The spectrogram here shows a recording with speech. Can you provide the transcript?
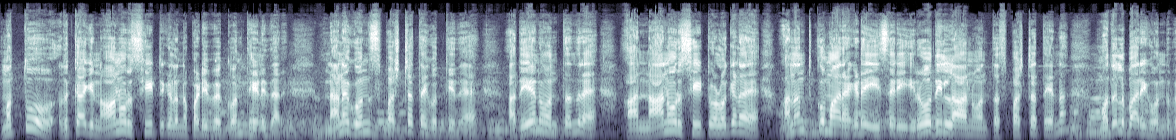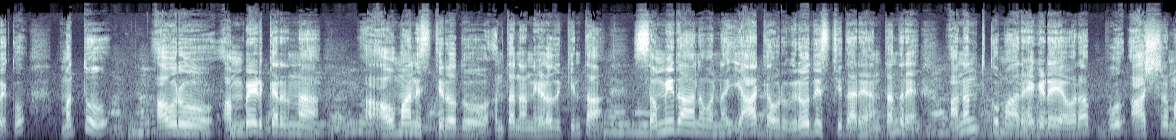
ಮತ್ತು ಅದಕ್ಕಾಗಿ ನಾನ್ನೂರು ಸೀಟ್ಗಳನ್ನು ಪಡಿಬೇಕು ಅಂತ ಹೇಳಿದ್ದಾರೆ. ನನಗೊಂದು ಸ್ಪಷ್ಟತೆ ಗೊತ್ತಿದೆ. ಅದೇನು ಅಂತಂದರೆ ಆ ನಾನ್ನೂರು ಸೀಟ್ ಒಳಗಡೆ ಅನಂತಕುಮಾರ್ ಹೆಗಡೆ ಈ ಸರಿ ಇರೋದಿಲ್ಲ ಅನ್ನುವಂಥ ಸ್ಪಷ್ಟತೆಯನ್ನು ಮೊದಲ ಬಾರಿಗೆ ಹೊಂದಬೇಕು. ಮತ್ತು ಅವರು ಅಂಬೇಡ್ಕರ್ನ ಅವಮಾನಿಸ್ತಿರೋದು ಅಂತ ನಾನು ಹೇಳೋದಕ್ಕಿಂತ ಸಂವಿಧಾನವನ್ನು ಯಾಕೆ ಅವರು ವಿರೋಧಿಸ್ತಿದ್ದಾರೆ ಅಂತಂದರೆ ಅನಂತಕುಮಾರ್ ಹೆಗಡೆಯವರ ಪು, ಆಶ್ರಮ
